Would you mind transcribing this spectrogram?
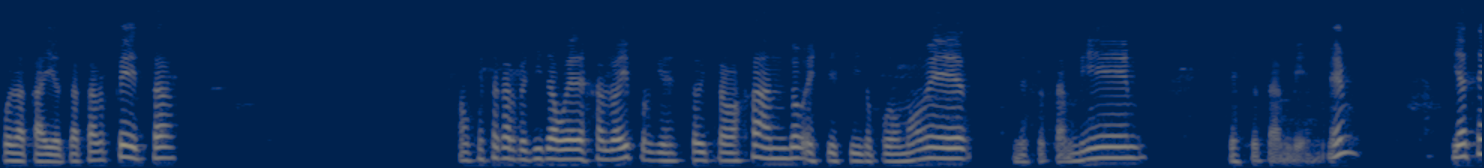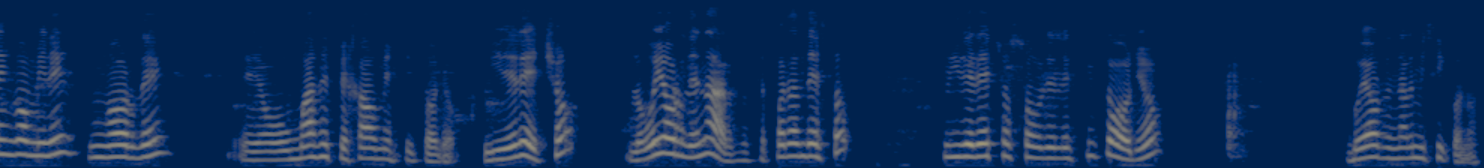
Por acá hay otra carpeta. Aunque esta carpetita voy a dejarlo ahí porque estoy trabajando. Este sí lo puedo mover. Esto también. Esto también. Ya tengo, miren, un orden eh, o más despejado mi escritorio. Y derecho, lo voy a ordenar. ¿Se acuerdan de esto? Y derecho sobre el escritorio. Voy a ordenar mis iconos.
